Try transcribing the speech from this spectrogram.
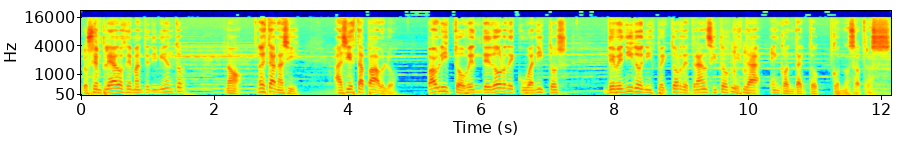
los empleados de mantenimiento, no, no están allí. Allí está Pablo. Pablito, vendedor de cubanitos, devenido en inspector de tránsito que está en contacto con nosotros.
